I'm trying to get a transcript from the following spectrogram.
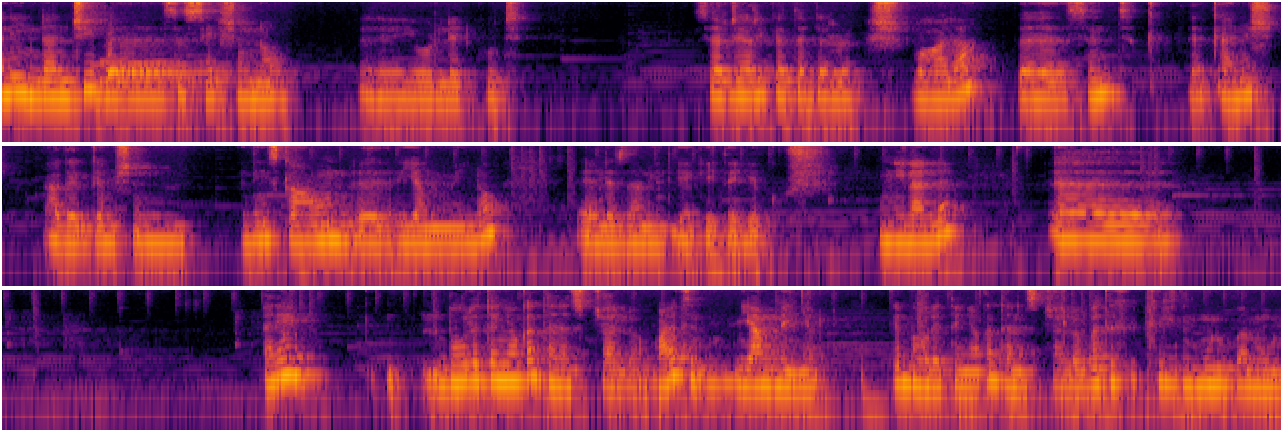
እኔ እንዳንቺ በ C-section ነው የወለድኩት። surgery ከተደረግሽ በኋላ በስንት ቀንሽ አገገምሽን? እኔ እስካሁን እያመመኝ ነው። ለዛ ነው ጥያቄ የጠየቅኩሽ እንላለን። እኔ በሁለተኛው ቀን ተነስቻለሁ ማለት ያመኛል፣ ግን በሁለተኛው ቀን ተነስቻለሁ። በትክክል ግን ሙሉ በሙሉ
